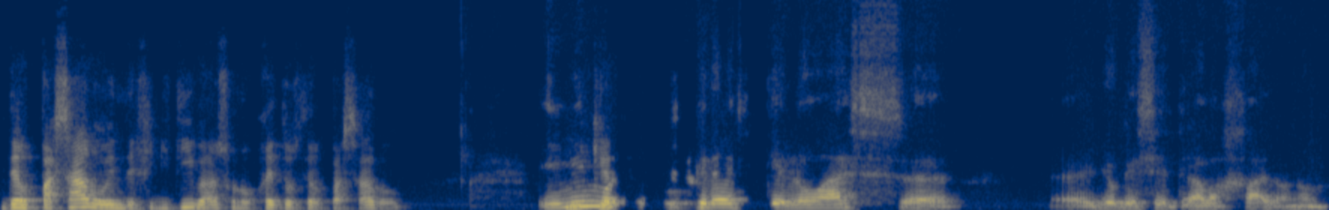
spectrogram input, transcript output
del pasado, en definitiva, son objetos del pasado. Y mismo si tú crees que lo has, eh, eh, yo que sé, trabajado, ¿no?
